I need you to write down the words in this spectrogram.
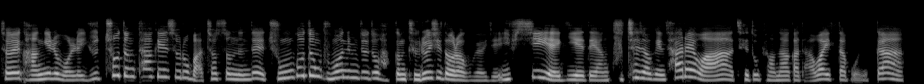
저의 강의를 원래 유초등 타겟으로 맞췄었는데 중고등 부모님들도 가끔 들으시더라고요. 이제 입시 얘기에 대한 구체적인 사례와 제도 변화가 나와 있다 보니까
